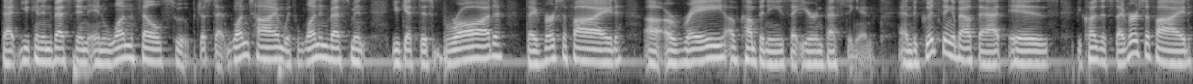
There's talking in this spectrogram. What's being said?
that you can invest in in one fell swoop. Just at one time with one investment, you get this broad, diversified uh, array of companies that you're investing in. And the good thing about that is because it's diversified,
